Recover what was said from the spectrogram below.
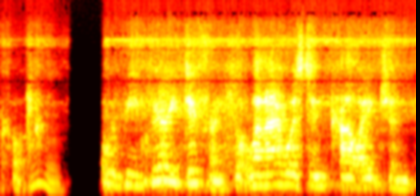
cook. Mm. It would be very different. But when I was in college and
